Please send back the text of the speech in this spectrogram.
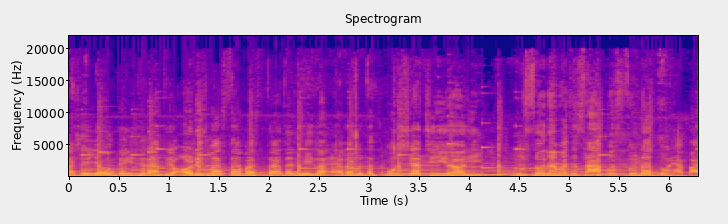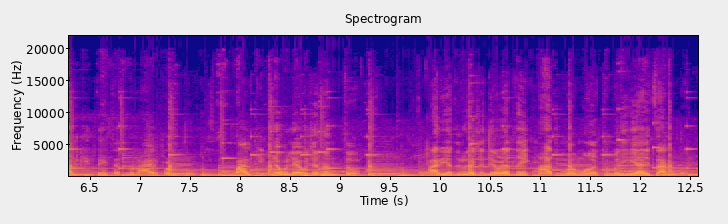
असे येऊन ते इथे रात्री अडीच वाजता बसतात आणि ह्याला ह्याला म्हणतात पुरुषाची ही पुरस नावाचा साप असतो ना तो ह्या पालखीत त्याच्यातनं बाहेर पडतो. पालखी ठेवल्याच्या नंतर. आर्यादुर्गाच्या देवळातलं एक महात्मा महत्त्व म्हणजे हे आहे चांगलं.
